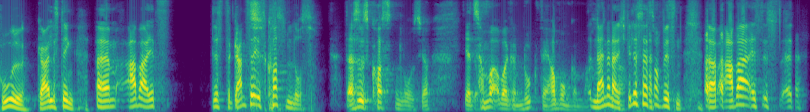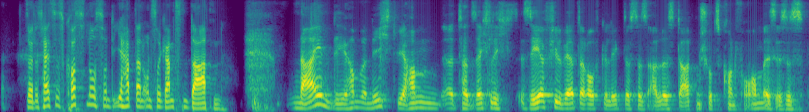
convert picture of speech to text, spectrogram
Cool, geiles Ding. Ähm, aber jetzt, das Ganze ist kostenlos. Das ist kostenlos, ja. Jetzt haben wir aber genug Werbung gemacht. Nein, nein, nein, ich will es jetzt noch wissen. äh, aber es ist, äh, so, das heißt, es ist kostenlos und ihr habt dann unsere ganzen Daten. Nein, die haben wir nicht. Wir haben äh, tatsächlich sehr viel Wert darauf gelegt, dass das alles datenschutzkonform ist. Es ist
